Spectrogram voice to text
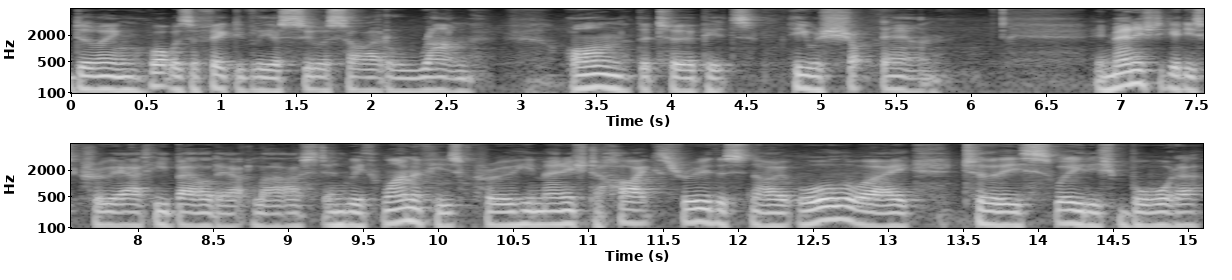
doing what was effectively a suicidal run on the Tirpitz, he was shot down. He managed to get his crew out, he bailed out last, and with one of his crew, he managed to hike through the snow all the way to the Swedish border,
